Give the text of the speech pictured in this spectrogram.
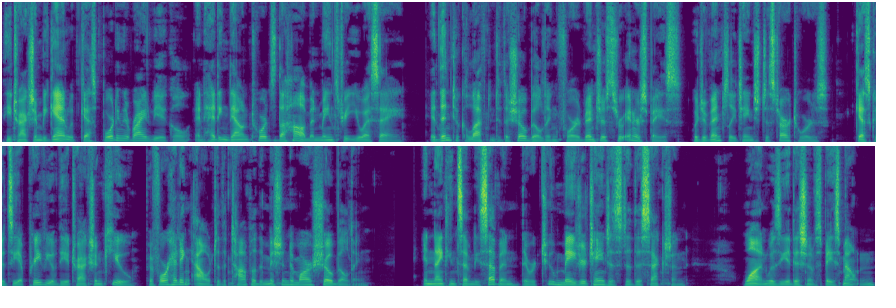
The attraction began with guests boarding the ride vehicle and heading down towards the hub in Main Street, USA. It then took a left into the show building for Adventures Through Inner Space, which eventually changed to Star Tours. Guests could see a preview of the attraction queue before heading out to the top of the Mission to Mars show building. In 1977, there were two major changes to this section. One was the addition of Space Mountain,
